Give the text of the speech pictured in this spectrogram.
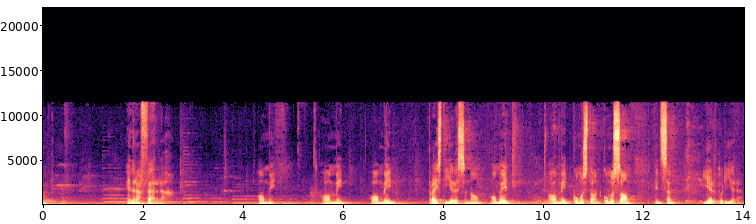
en regverdig. Amen. Amen. Amen. Prys die Here se naam. Amen. Amen. Kom ons staan. Kom ons saam en sing eer tot die Here.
